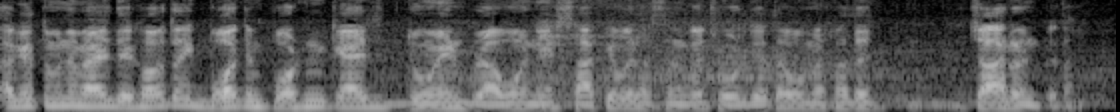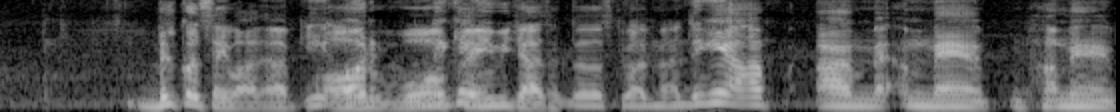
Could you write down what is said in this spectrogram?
अगर तुमने मैच देखा हो तो एक बहुत इंपॉर्टेंट कैच डोएन ब्रावो ने साकिब अल हसन को छोड़ दिया था। वो मेरे ख्याल चार रन पे था। बिल्कुल सही बात है आपकी। और वो कहीं भी जा सकता था उसके बाद मैच। देखिए आप आ, मैं, मैं हमें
